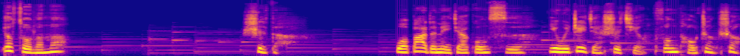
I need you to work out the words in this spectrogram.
要走了吗？是的，我爸的那家公司因为这件事情风头正盛，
